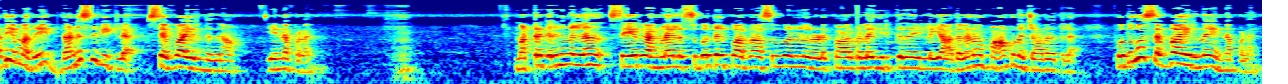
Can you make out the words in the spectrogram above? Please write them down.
அதே மாதிரி தனுசு வீட்டில் செவ்வாய் இருந்ததுன்னா என்ன பலன்? மற்ற கிரகங்கள்லாம் சேர்றாங்களா? இல்லை சுபர்கள் பார்வை அசுபர்களோட பார்வைலாம் இருக்குதா இல்லையா? அதெல்லாம் நம்ம பார்க்கணும் ஜாதகத்தில். பொதுவாக செவ்வாய் இருந்தால் என்ன பலன்?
